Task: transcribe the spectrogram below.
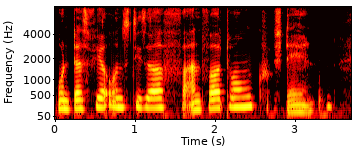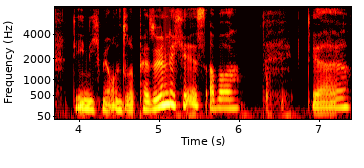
und dass wir uns dieser Verantwortung stellen, die nicht mehr unsere persönliche ist, aber der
